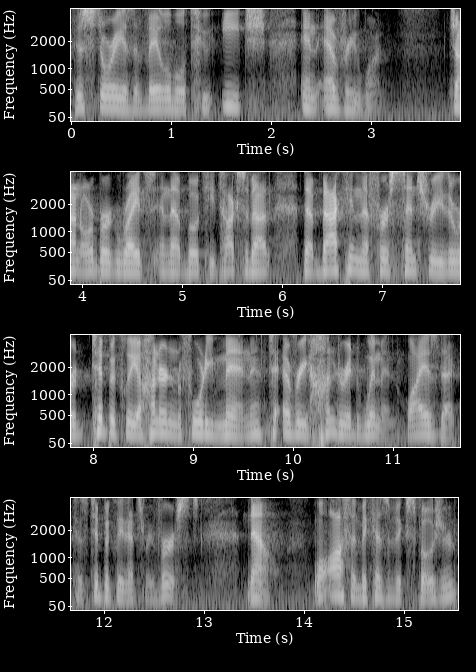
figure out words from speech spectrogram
This story is available to each and everyone. John Ortberg writes in that book, he talks about that back in the first century, there were typically 140 men to every 100 women. Why is that? Because typically that's reversed. Now, well, often because of exposure,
